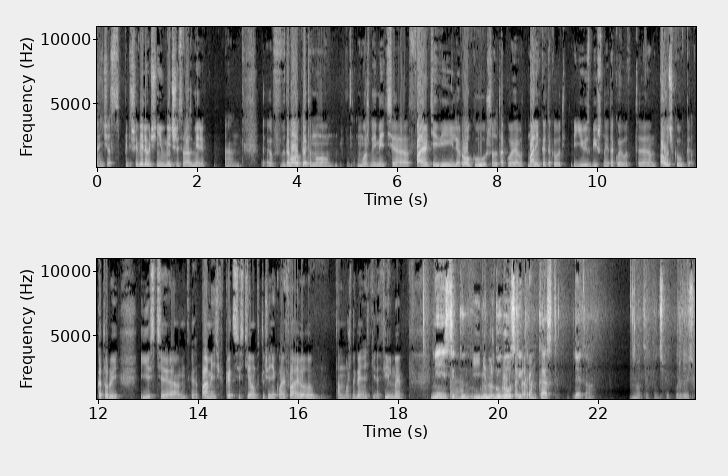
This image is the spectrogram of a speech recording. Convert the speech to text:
Они сейчас подешевели очень и уменьшились в размере. Вдобавок к этому можно иметь э, Fire TV или Roku, что-то такое, вот маленькое такое вот USB-шное такой вот э, палочку, в которой есть э, какая-то память, какая-то система подключения к Wi-Fi, там можно гонять какие-то фильмы. Меня есть и, Google, и не нужно гугловский Chromecast для этого. Вот, я, в принципе, пользуюсь.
